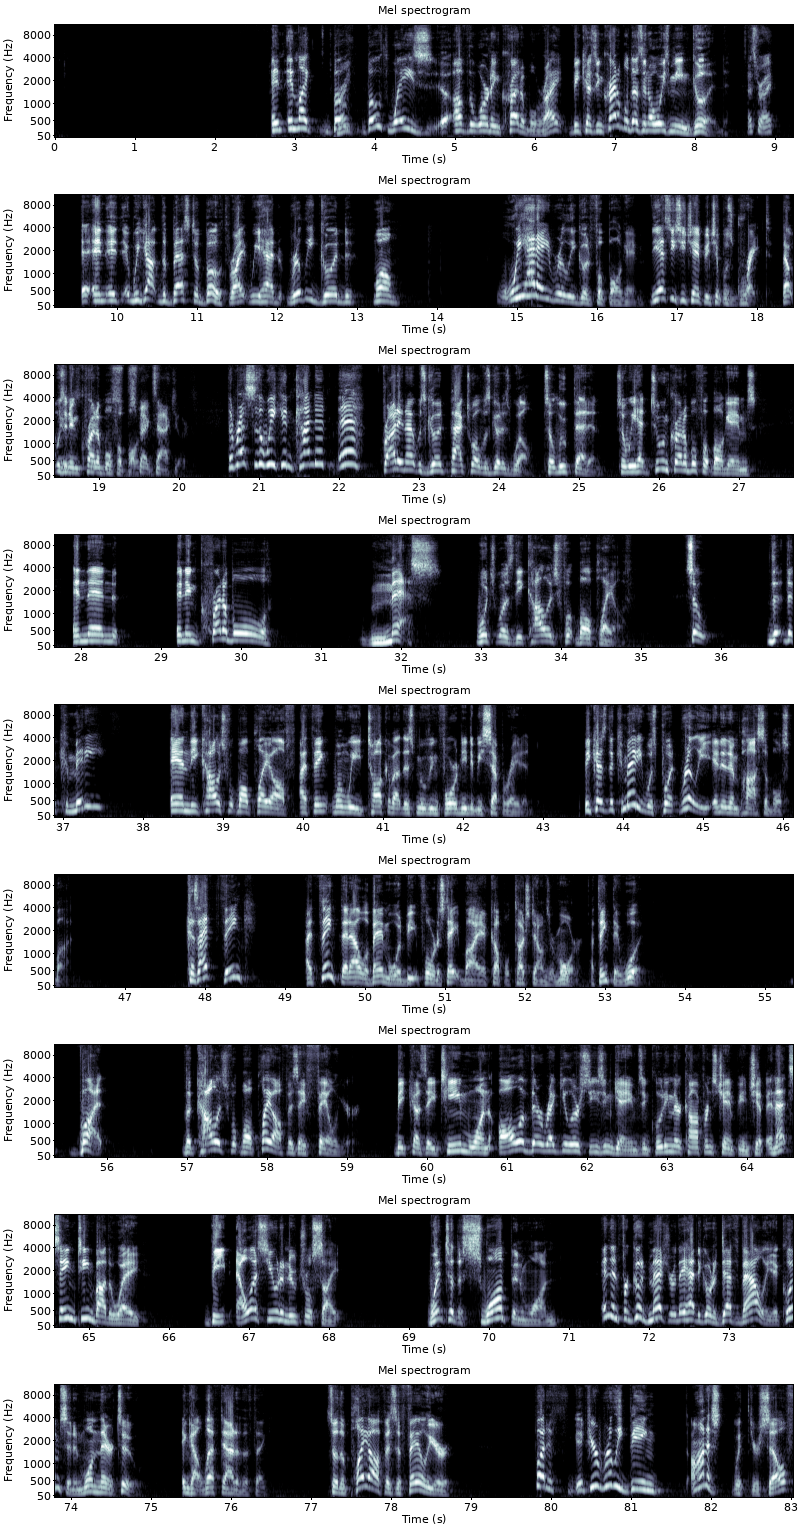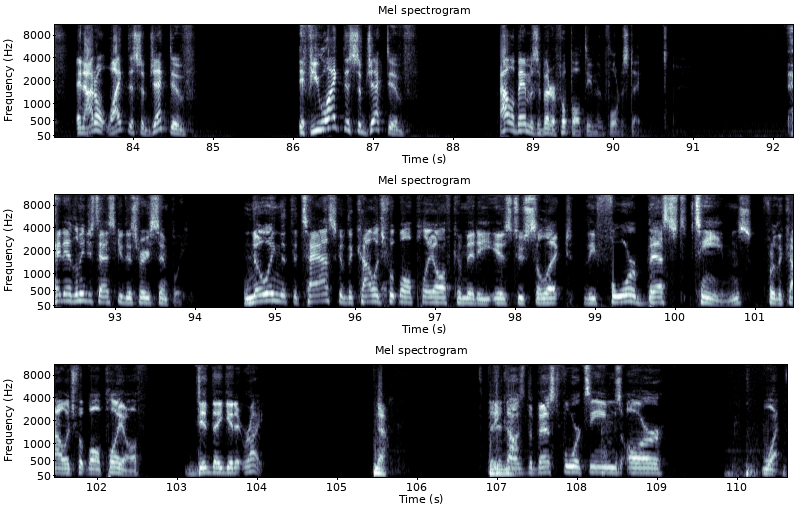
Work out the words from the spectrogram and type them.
And, and like both Great. both ways of the word incredible, right? Because incredible doesn't always mean good. That's right. And it, we got the best of both, right? We had really good, well, we had a really good football game. The SEC championship was great. That was, was an incredible was football spectacular. Game. The rest of the weekend kind of eh. Friday night was good. Pac-12 was good as well. So loop that in. So we had two incredible football games, and then an incredible mess, which was the college football playoff. So the the committee and the college football playoff, I think when we talk about this moving forward, need to be separated. Because the committee was put really in an impossible spot. Because I think I think that Alabama would beat Florida State by a couple touchdowns or more. I think they would. But the college football playoff is a failure because a team won all of their regular season games, including their conference championship. And that same team, by the way, beat LSU at a neutral site, went to the swamp and won. And then, for good measure, they had to go to Death Valley at Clemson and won there too, and got left out of the thing. So the playoff is a failure But if if you're really being honest with yourself, and I don't like the subjective, if you like the subjective, Alabama's a better football team than Florida State. Hey, Dad, let me just ask you this very simply. Knowing that the task of the College Football Playoff Committee is to select the four best teams for the College Football Playoff, did they get it right? No. They because the best four teams are what?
